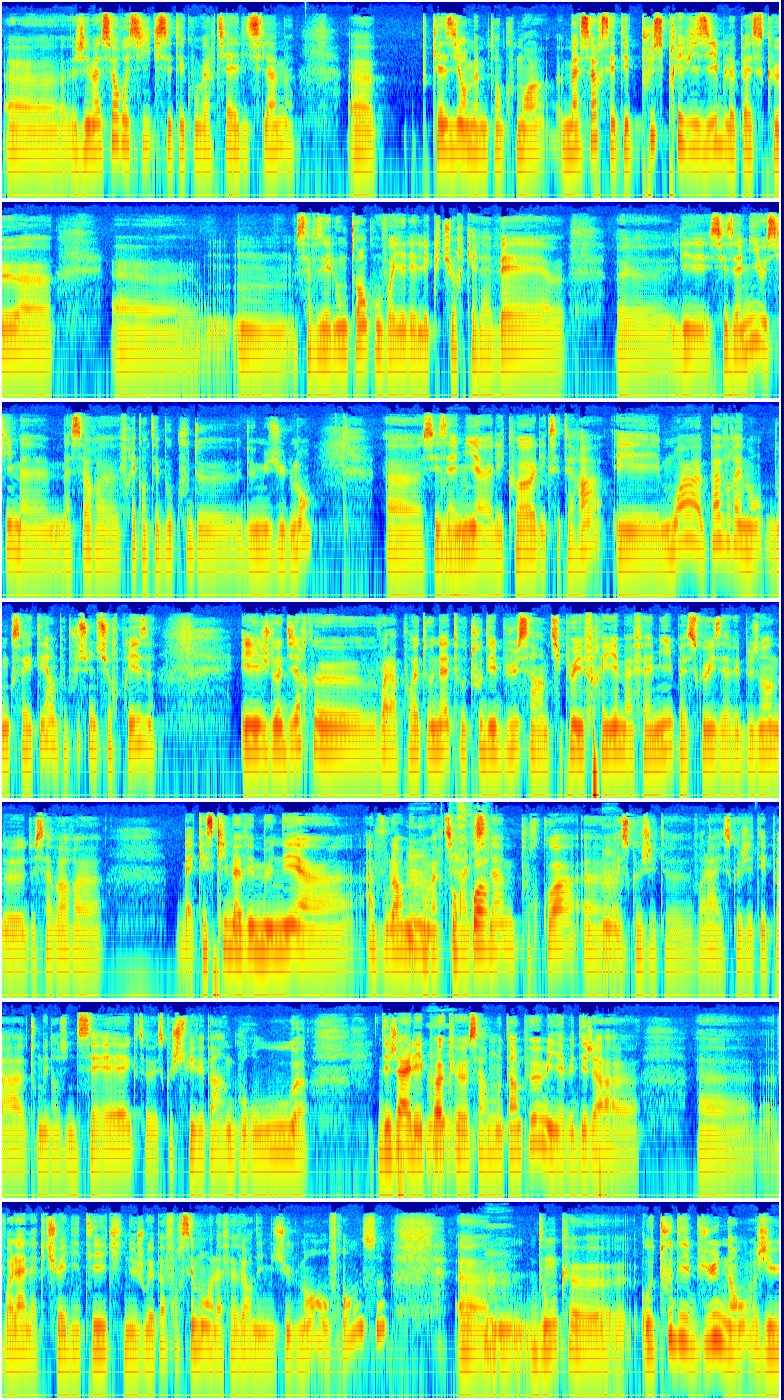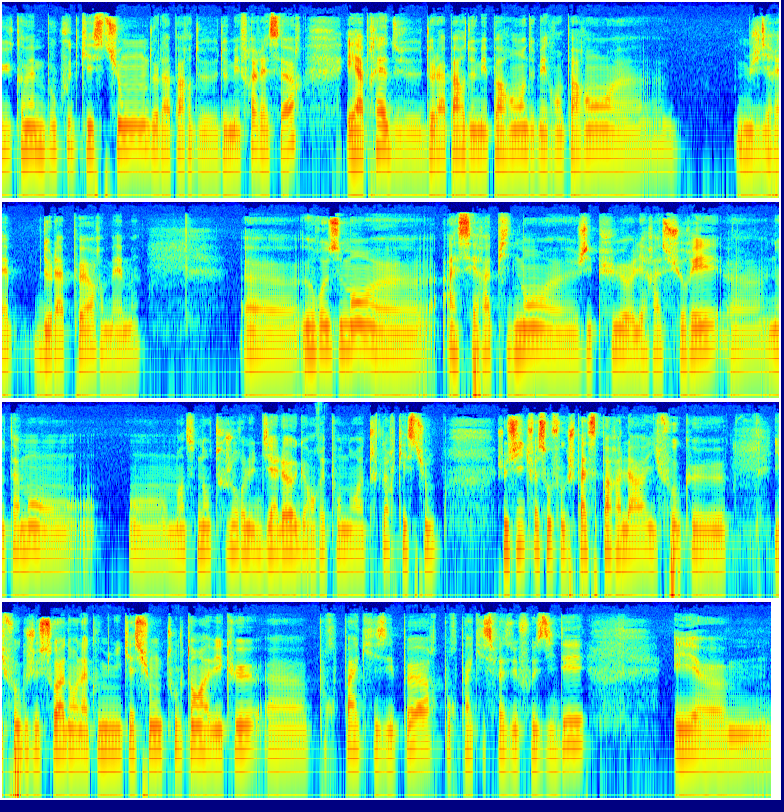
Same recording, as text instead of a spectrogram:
J'ai ma sœur aussi qui s'était convertie à l'islam quasi en même temps que moi. Ma sœur, c'était plus prévisible parce que ça faisait longtemps qu'on voyait les lectures qu'elle avait. Euh, ses amis aussi, ma, ma soeur euh, fréquentait beaucoup de, musulmans, euh, ses mhm. amis à l'école, etc. Et moi, pas vraiment. Donc ça a été un peu plus une surprise. Et je dois dire que, voilà, pour être honnête, au tout début, ça a un petit peu effrayé ma famille parce qu'ils avaient besoin de, savoir bah, qu'est-ce qui m'avait mené à, vouloir me hmm, convertir à l'islam, pourquoi, hmm. est-ce que j'étais, voilà, est-ce que j'étais pas tombée dans une secte, est-ce que je suivais pas un gourou, Déjà à l'époque, mm. euh, ça remonte un peu, mais il y avait déjà euh, euh, voilà l'actualité qui ne jouait pas forcément à la faveur des musulmans en France. Donc au tout début, non, j'ai eu quand même beaucoup de questions de la part de, mes frères et sœurs, et après de, la part de mes parents, de mes grands-parents, je dirais de la peur même. heureusement, assez rapidement, j'ai pu les rassurer, notamment en, en maintenant toujours le dialogue, en répondant à toutes leurs questions. je me suis dit, de toute façon, il faut que je passe par là. Il faut que, il faut que je sois dans la communication tout le temps avec eux euh, pour pas qu'ils aient peur, pour pas qu'ils se fassent de fausses idées. Et euh,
